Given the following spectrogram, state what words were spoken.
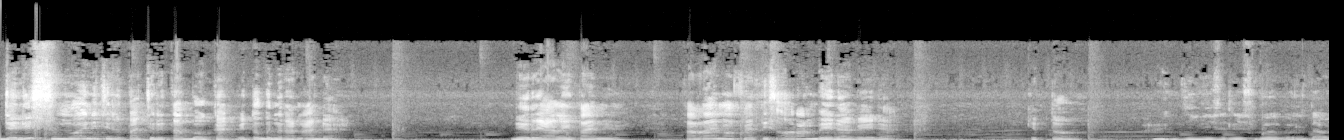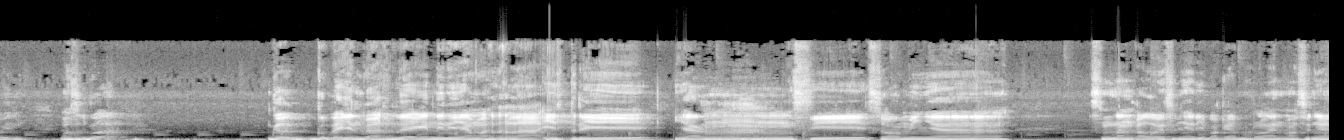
jadi semua ini cerita-cerita bokep itu beneran ada di realitanya karena emang fetish orang beda-beda gitu Anjing serius gue baru tahu ini. Maksud gue Gak, gue pengen bahas dulu yang ini nih yang masalah istri yang Hmm. si suaminya senang kalau istrinya dipakai sama orang lain. Maksudnya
